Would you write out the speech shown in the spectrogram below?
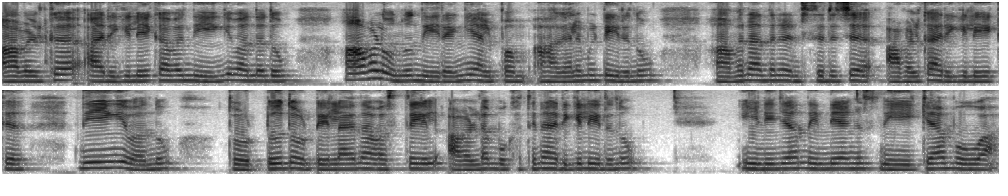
അവൾക്ക് അരികിലേക്ക് അവൻ നീങ്ങി വന്നതും അവൾ ഒന്ന് നിരങ്ങി അല്പം അകലമിട്ടിരുന്നു. അവൻ അതിനനുസരിച്ച് അവൾക്ക് അരികിലേക്ക് നീങ്ങി വന്നു. തൊട്ടു തൊട്ടില്ല എന്ന അവസ്ഥയിൽ അവളുടെ മുഖത്തിന് അരികിലിരുന്നു. ഇനി ഞാൻ നിന്നെ അങ്ങ് സ്നേഹിക്കാൻ പോവാ.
